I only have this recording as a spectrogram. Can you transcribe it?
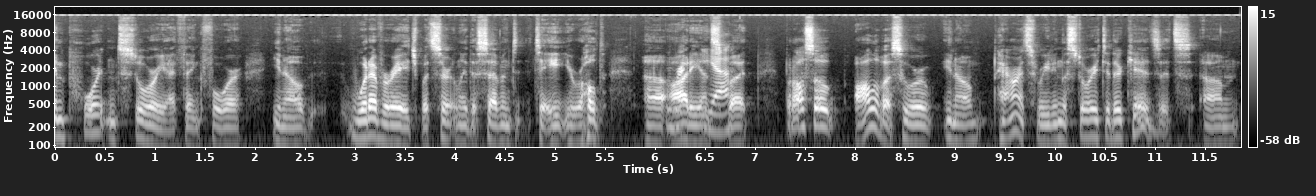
important story, I think, for you know whatever age, but certainly the seven to eight year old uh, audience, yeah. but but also all of us who are you know parents reading the story to their kids. It's um,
